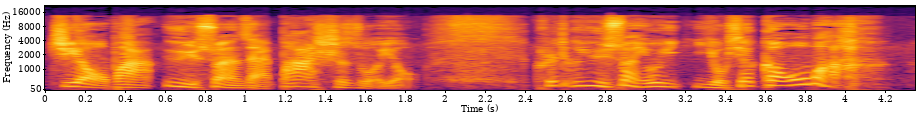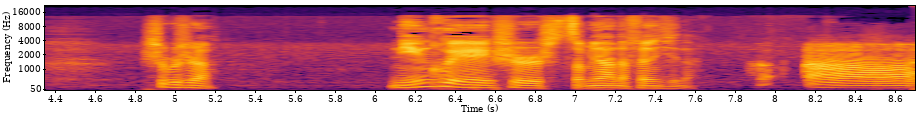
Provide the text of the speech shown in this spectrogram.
G L 八，预算在八十左右。可是这个预算有有些高吧？是不是？您会是怎么样的分析呢？啊、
